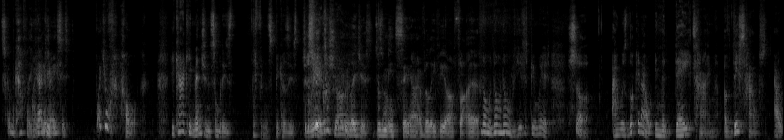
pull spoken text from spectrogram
It's I'm Catholic. Why You are can't you keep. racist? What are you on about? You can't keep mentioning somebody's difference because it's Just weird. because you're religious doesn't mean to say I believe you're flat Earth. No, no, no. You're just being weird. So I was looking out in the daytime of this house, out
